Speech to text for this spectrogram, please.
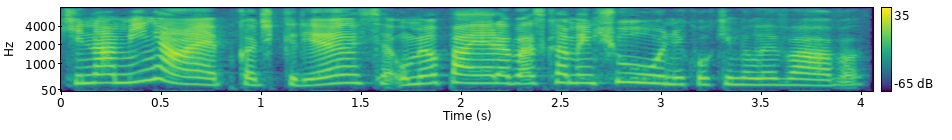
Que na minha época de criança, o meu pai era basicamente o único que me levava.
